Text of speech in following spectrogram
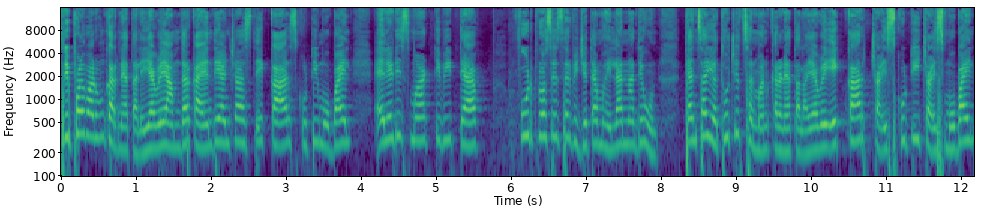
श्रीफळ वाढवून करण्यात आले. यावेळी आमदार कायंदे यांच्या हस्ते car scooty mobile L E D smart T V tab food processor विजेत्या महिलांना देऊन त्यांचा यथोचित सन्मान करण्यात आला. यावेळी एक कार चाळीस स्कूटी चाळीस मोबाईल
